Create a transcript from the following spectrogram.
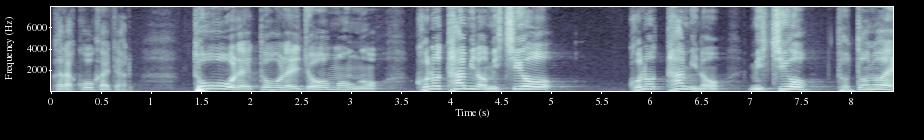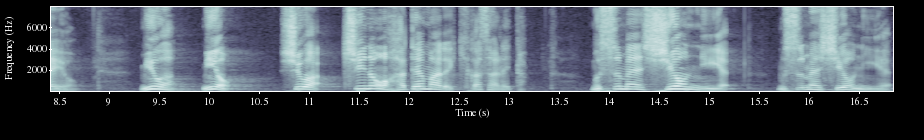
からこう書いてある。通れ通れ縄文をこの民の道をこの民の道を整えよ。見は見よ主は地の果てまで聞かされた。娘シオンに言え娘シオンに言え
